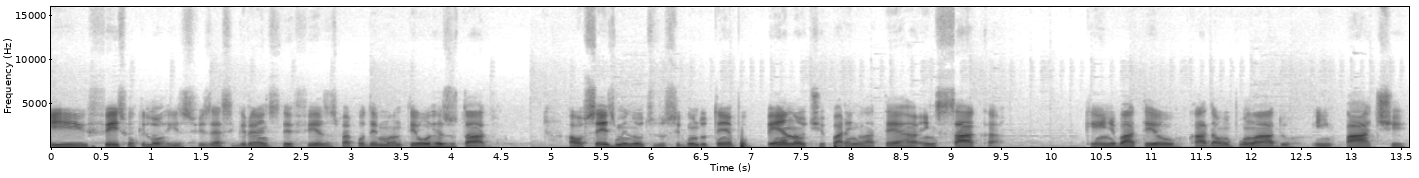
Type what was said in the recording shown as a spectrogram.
e fez com que Loris fizesse grandes defesas para poder manter o resultado. Aos 6 minutos do segundo tempo, pênalti para a Inglaterra em Saka. Kane bateu, cada um para um lado, empate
